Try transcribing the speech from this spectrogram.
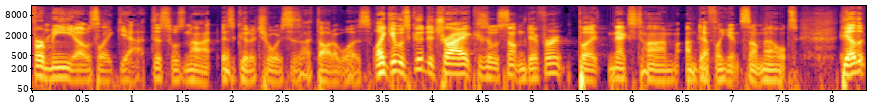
for me, I was like, yeah, this was not as good a choice as I thought it was. Like, it was good to try it because it was something different, but next time, I'm definitely getting something else. The other,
